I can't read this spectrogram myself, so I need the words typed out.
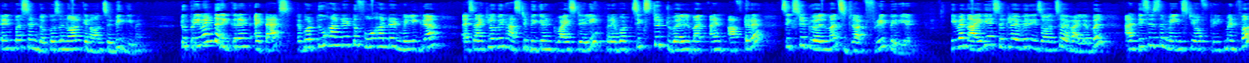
10% docosanol can also be given. To prevent the recurrent attacks about 200 to 400 milligram acyclovir has to be given twice daily for about 6 to 12 months and after a 6 to 12 months drug free period. Even IV acyclovir is also available and this is the mainstay of treatment for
